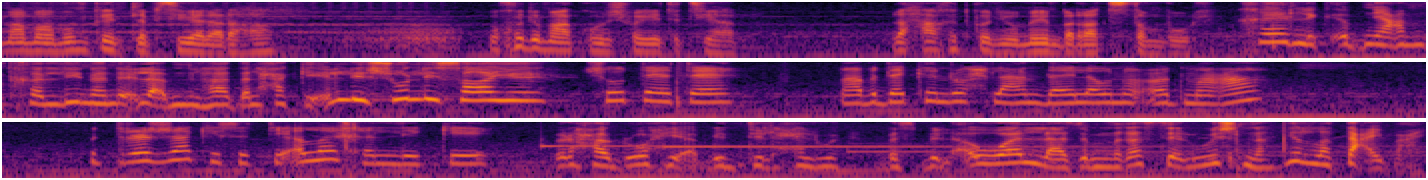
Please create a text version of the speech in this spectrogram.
ماما ممكن تلبسيها لرهف؟ وخذوا معكم شوية ثياب. رح اخذكم يومين برات اسطنبول. خير لك ابني عم تخلينا نقلق من هذا الحكي. قل شو اللي صاير؟ شو تيتي؟ ما بدك نروح لعند ليلى ونقعد معها؟ بترجاك يا ستي الله يخليكي. رح نروح يا بنتي الحلوة بس بالأول لازم نغسل وشنا. يلا تعي معي.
